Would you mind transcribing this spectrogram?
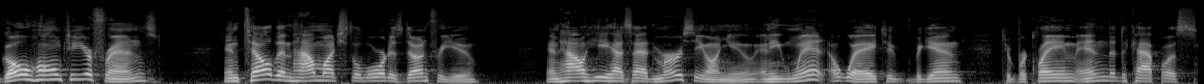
Go home to your friends and tell them how much the Lord has done for you and how he has had mercy on you. And he went away to begin to proclaim in the Decapolis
